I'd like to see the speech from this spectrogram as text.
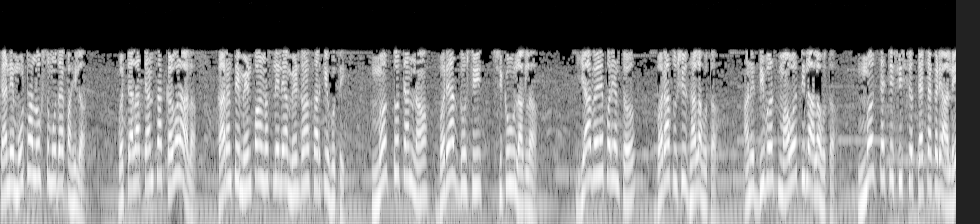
त्याने मोठा लोकसमुदाय पाहिला व त्याला त्यांचा कळवळ आला कारण ते मेंढपाळ नसलेल्या मेंढरांसारखे होते. मग तो त्यांना बऱ्याच गोष्टी शिकवू लागला. या वेळेपर्यंत बराच उशीर झाला होता आणि दिवस मावळतीला आला होता. मग त्याचे शिष्य त्याच्याकडे आले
